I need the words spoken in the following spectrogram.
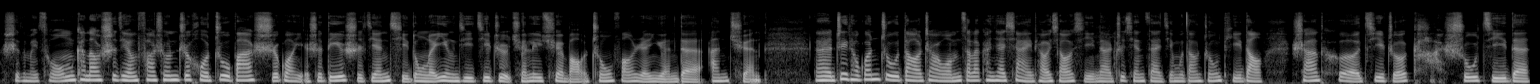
是的，没错。我们看到事件发生之后，驻巴使馆也是第一时间启动了应急机制，全力确保中方人员的安全。那这条关注到这儿，我们再来看一下下一条消息。那之前在节目当中提到沙特记者卡舒吉的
